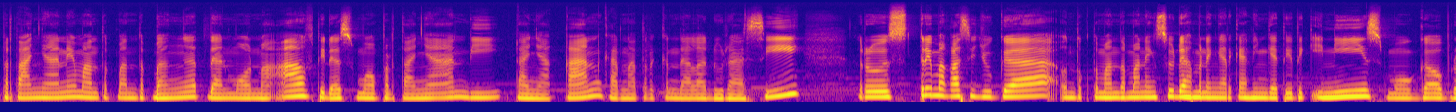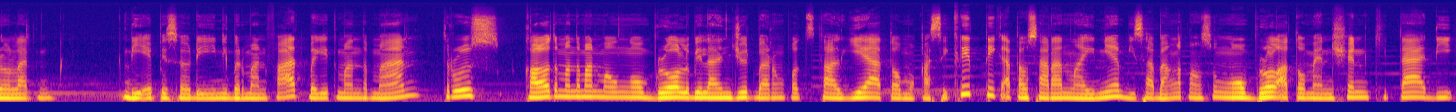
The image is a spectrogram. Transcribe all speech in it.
Pertanyaannya mantep-mantep banget dan mohon maaf tidak semua pertanyaan ditanyakan karena terkendala durasi. Terus terima kasih juga untuk teman-teman yang sudah mendengarkan hingga titik ini. Semoga obrolan di episode ini bermanfaat bagi teman-teman. Terus kalau teman-teman mau ngobrol lebih lanjut bareng Podstalgia atau mau kasih kritik atau saran lainnya bisa banget langsung ngobrol atau mention kita di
